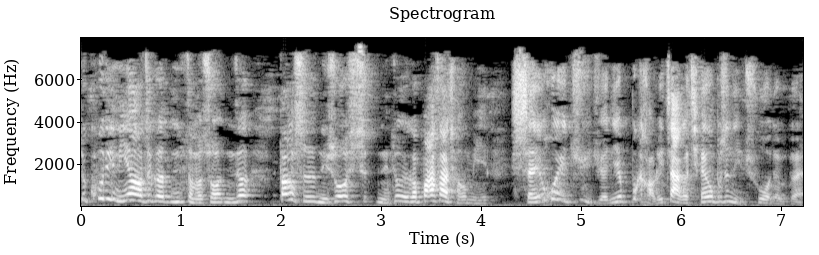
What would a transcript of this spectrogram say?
就库蒂尼奥这个你怎么说？你知道当时你说是，你作为一个巴萨球迷，谁会拒绝？你也不考虑价格，钱又不是你出，对不对？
